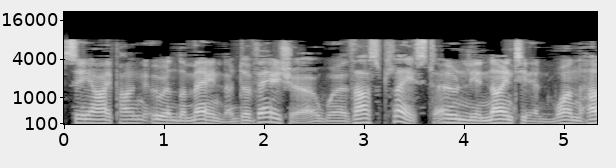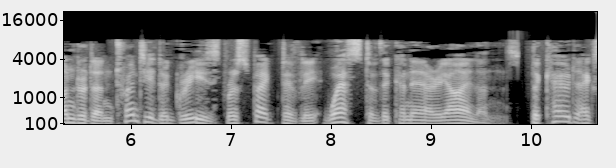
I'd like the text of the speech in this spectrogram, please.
Zipangu and the mainland of Asia were thus placed only 90 and 120 degrees respectively west of the Canary Islands. The Codex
